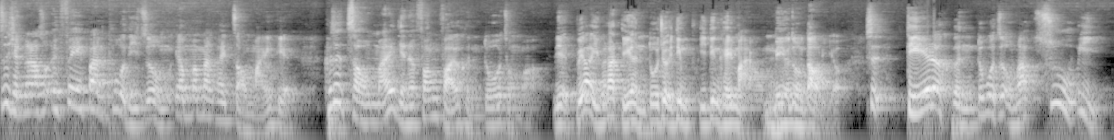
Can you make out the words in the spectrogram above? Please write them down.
之前跟他说，哎，费半破底之后，我们要慢慢开始找买点。可是找买点的方法有很多种啊，你不要以为它跌很多就一定一定可以买哦，没有这种道理哦。是跌了很多之后，我们要注意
